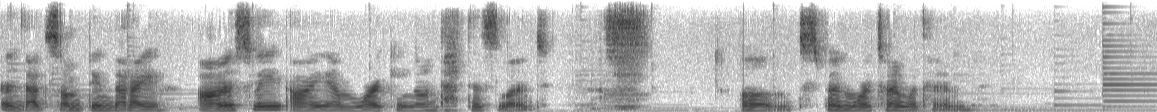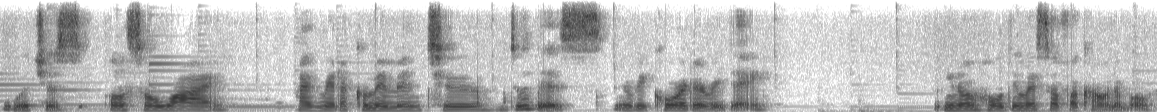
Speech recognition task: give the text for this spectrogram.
And that's something that I honestly I am working on that this Lent. Um, to spend more time with him. Which is also why I've made a commitment to do this and record every day. You know, holding myself accountable.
